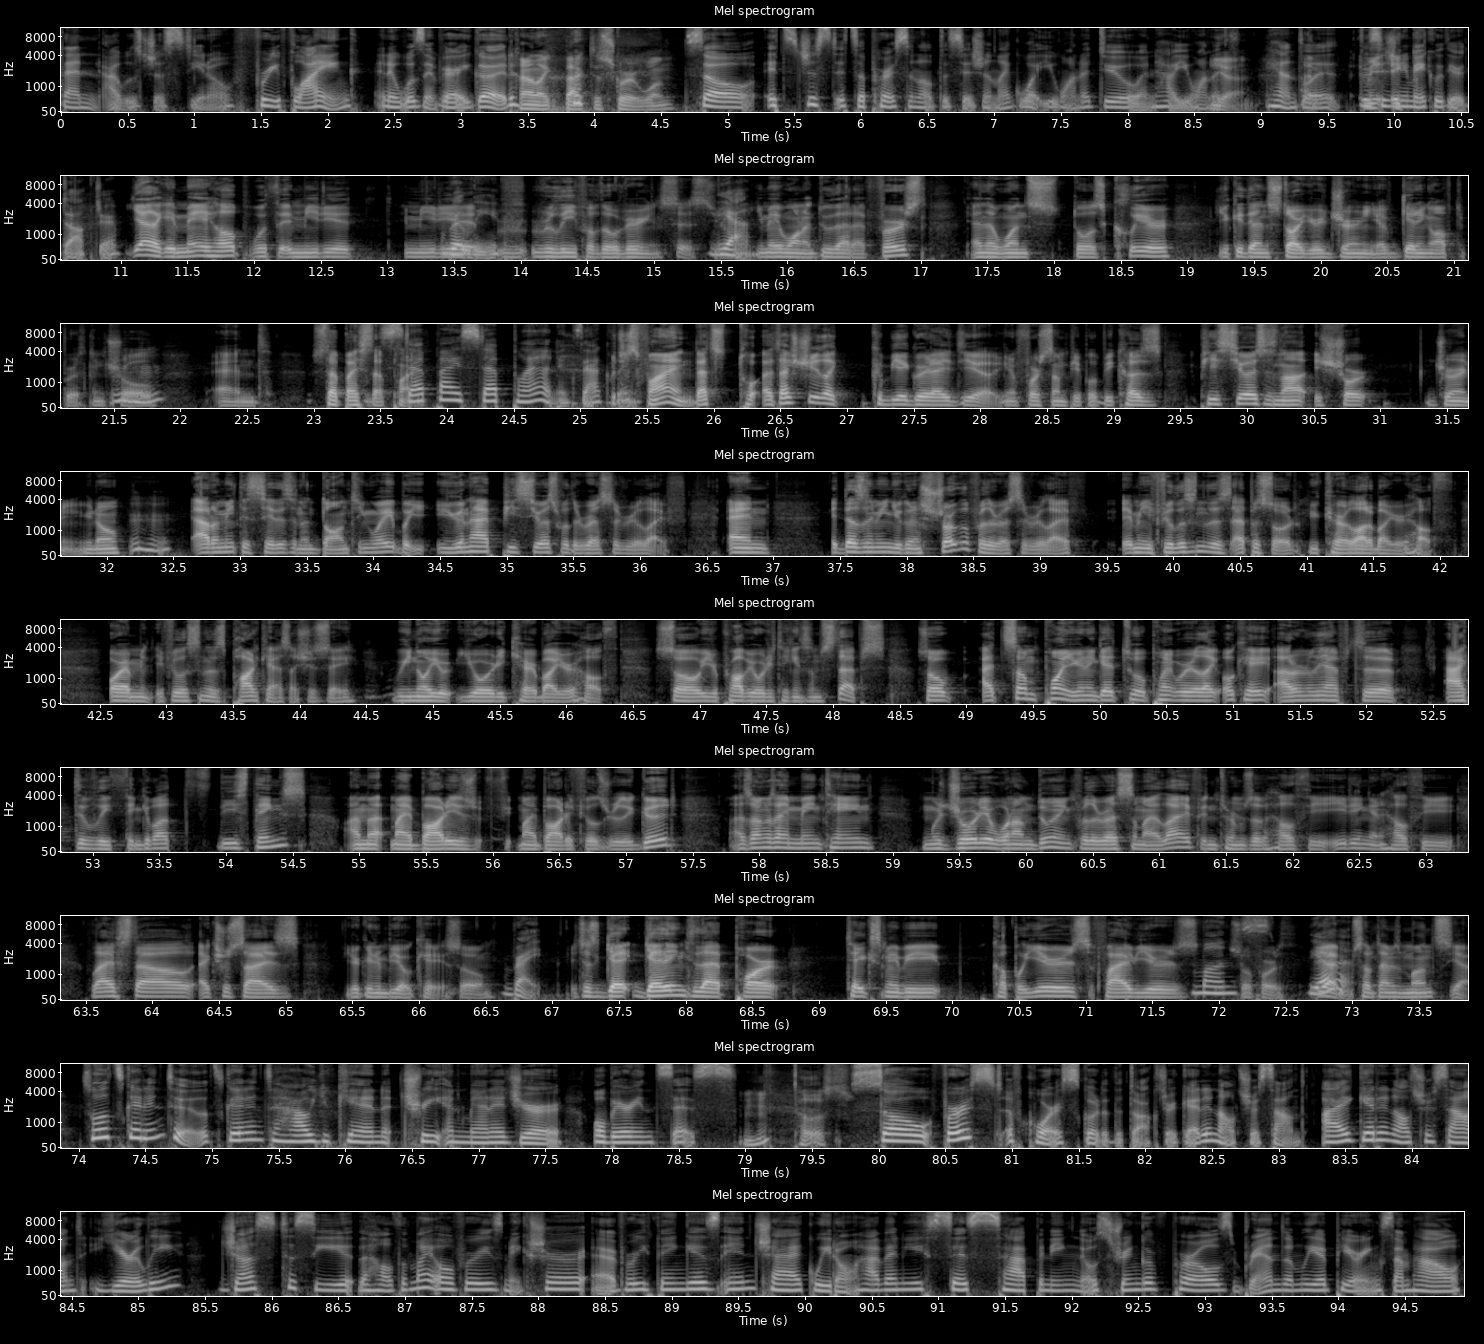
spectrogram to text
then I was just, you know, free flying and it wasn't very good. Kind of like back to square one. So it's just it's a personal decision, like what you want to do and how you want to Yeah. handle I- it. I mean, Decision it- you make with your doctor. Yeah, like it may help with the immediate immediate Relief. r- relief of the ovarian cysts. you Yeah. know? You may want to do that at first, and then once those clear, you could then start your journey of getting off the birth control Mhm. and step by step plan. Step by step plan, exactly. which is fine. That's to- that's actually like could be a great idea, you know, for some people because PCOS is not a short journey. You know, mm-hmm. I don't mean to say this in a daunting way, but you- you're gonna have PCOS for the rest of your life, and it doesn't mean you're gonna struggle for the rest of your life. I mean, if you listen to this episode, you care a lot about your health, or I mean, if you listen to this podcast, I should say, we know you you already care about your health, so you're probably already taking some steps. So at some point, you're gonna get to a point where you're like, okay, I don't really have to actively think about these things. I'm at my body's my body feels really good as long as I maintain majority of what I'm doing for the rest of my life in terms of healthy eating and healthy lifestyle, exercise, you're gonna be okay. So Right. it's just get getting to that part takes maybe a couple years, five years, Months. so forth. Yeah. sometimes months. Yeah. So let's get into it. Let's get into how you can treat and manage your ovarian cysts. hmm Tell us. So, first, of course, go to the doctor, get an ultrasound. I get an ultrasound yearly just to see the health of my ovaries, make sure everything is in check. We don't have any cysts happening, no string of pearls randomly appearing somehow.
